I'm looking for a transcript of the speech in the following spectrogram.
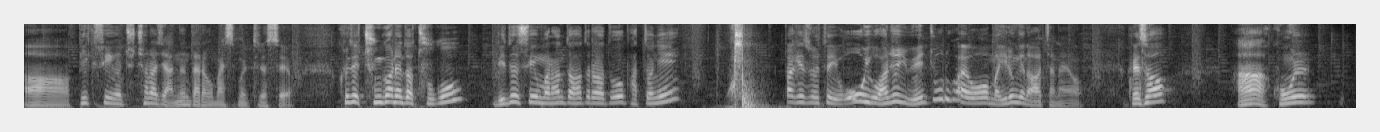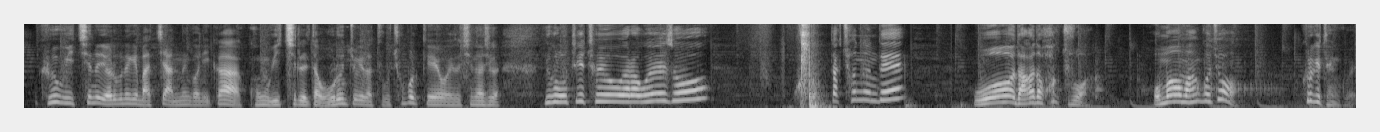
어, big 스윙은 추천하지 않는다라고 말씀을 드렸어요. 그런데 중간에다 두고 middle 스윙만 한다 하더라도 봤더니 딱 해서 했더니 오 이거 완전히 왼쪽으로 가요. 막 이런 게 나왔잖아요. 그래서 아 공을 그 위치는 여러분에게 맞지 않는 거니까 공 위치를 일단 오른쪽에다 두고 쳐볼게요. 그래서 지난 시간 이걸 어떻게 쳐요? 라고 해서 딱 쳤는데 우와 나가다 확 들어와. 어마어마한 거죠? 그렇게 된 거예요.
